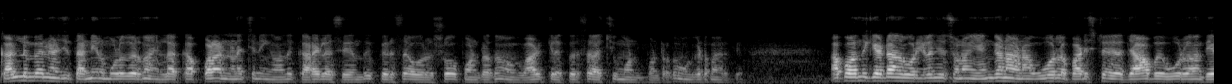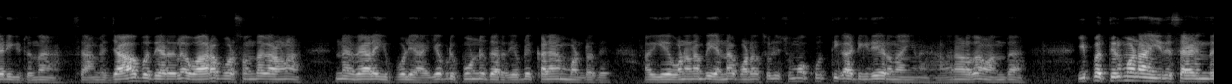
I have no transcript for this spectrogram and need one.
கல் மாரி நினச்சி தண்ணியில் முழுகிறதும் இல்லை. கப்பலாக நினச்சி நீங்கள் வந்து கரையில் சேர்ந்து பெருசாக ஒரு ஷோ பண்ணுறதும் வாழ்க்கையில் பெருசாக அச்சீவ்மெண்ட் பண்ணுறதும் உங்ககிட்ட தான் இருக்குது அப்போ வந்து கேட்டால் ஒரு இளைஞர் சொன்னாங்க எங்கே நான் நான் ஊரில் படிச்சுட்டு ஜாபு ஊரில் தான் தேடிக்கிட்டு இருந்தேன். சரி அங்கே ஜாபு தேடுறதுல வரப்போகிற சொந்தக்காரங்களாம் என்ன வேலைக்கு போலியா? எப்படி பொண்ணு தரது எப்படி கல்யாணம் பண்ணுறது இதை உன்னை நம்பி என்ன பண்ணுறது சொல்லி சும்மா குத்தி காட்டிக்கிட்டே இருந்தாங்கண்ணே. அதனால தான் வந்தேன். இப்போ திரும்ப நான் இது ச இந்த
